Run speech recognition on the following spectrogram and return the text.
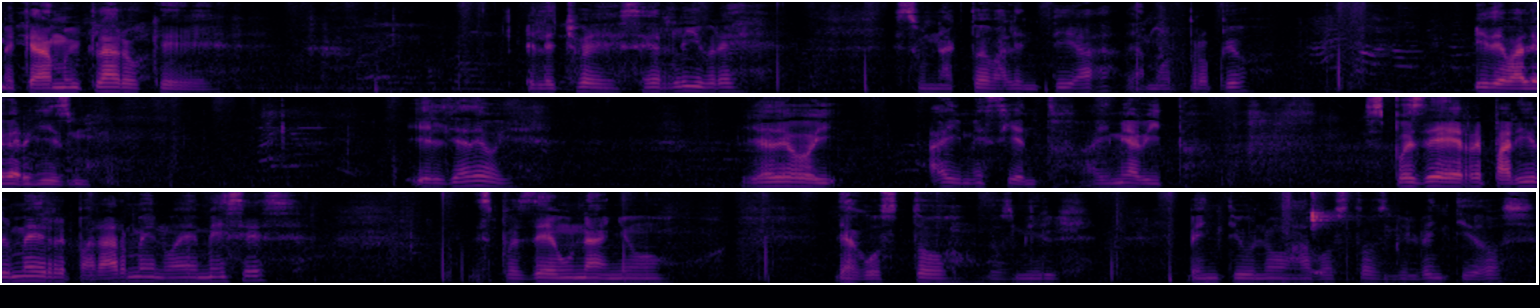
me queda muy claro que el hecho de ser libre es un acto de valentía, de amor propio y de valeverguismo. Y el día de hoy, el día de hoy, ahí me siento, ahí me habito. Después de reparirme, repararme nueve meses, después de un año de agosto 2021 a agosto 2022,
